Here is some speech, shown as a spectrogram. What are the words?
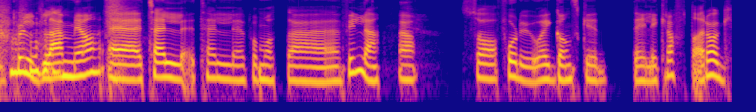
pulled lam, ja, til, til på en måte fylle, Ja. så får du jo ei ganske deilig kraft der òg.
